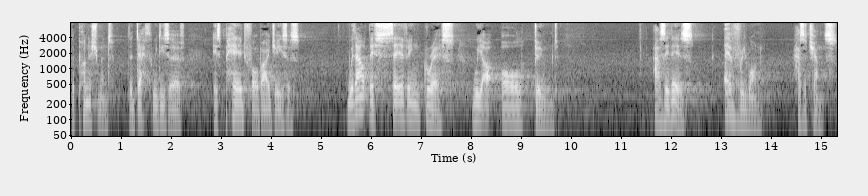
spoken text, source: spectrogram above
the punishment, the death we deserve, is paid for by Jesus. Without this saving grace, we are all doomed. As it is, everyone has a chance.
